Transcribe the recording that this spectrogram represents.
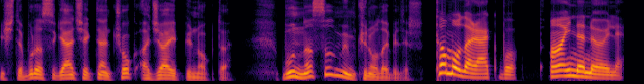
İşte burası gerçekten çok acayip bir nokta. Bu nasıl mümkün olabilir? Tam olarak bu. Aynen öyle.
